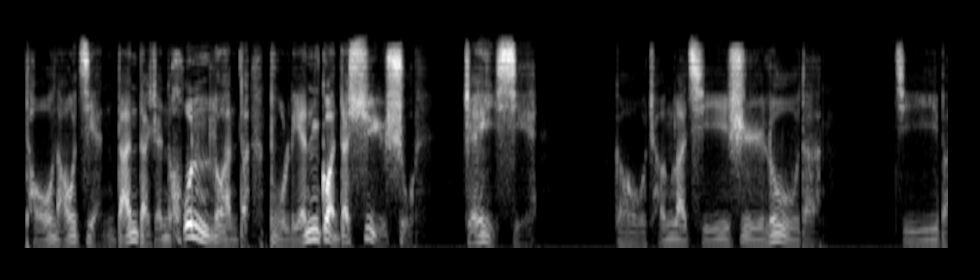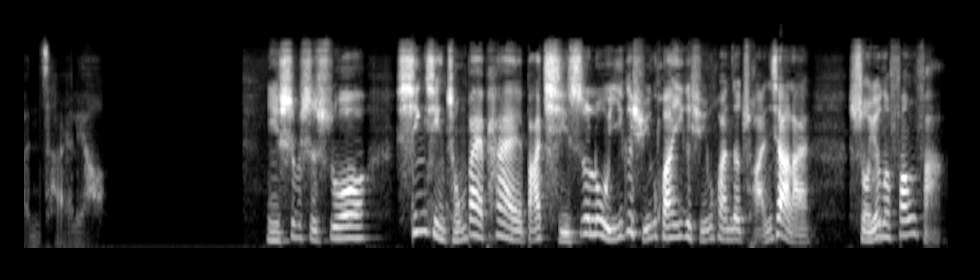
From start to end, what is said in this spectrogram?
头脑简单的人混乱的、不连贯的叙述，这些构成了启示录的基本材料。你是不是说，星星崇拜派把启示录一个循环一个循环的传下来，所用的方法，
